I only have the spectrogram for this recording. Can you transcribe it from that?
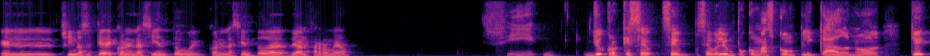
el, chino se quede con el asiento, güey, con el asiento de, de Alfa Romeo. Sí, yo creo que se, vuelve un poco más complicado, ¿no? Que,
